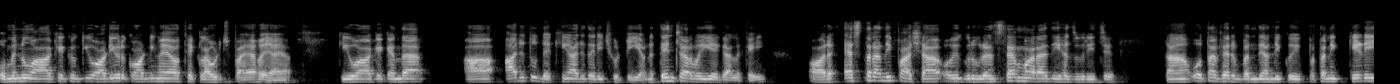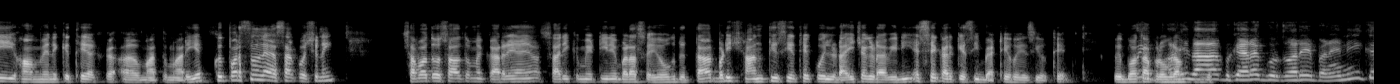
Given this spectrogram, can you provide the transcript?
ਉਹ ਮੈਨੂੰ ਆ ਕੇ ਕਿਉਂਕਿ ਉਹ ਆਡੀਓ ਰਿਕਾਰਡਿੰਗ ਹੋਇਆ, ਉੱਥੇ ਕਲਾਊਡ 'ਚ ਪਾਇਆ ਹੋਇਆ ਆ, ਕਿ ਉਹ ਆ ਕੇ ਕਹਿੰਦਾ, ਆ, ਅੱਜ ਤੂੰ ਦੇਖੀ, ਅੱਜ ਤੇਰੀ ਛੁੱਟੀ ਆ। ਉਹਨੇ ਤਿੰਨ ਚਾਰ ਵਾਰੀ ਇਹ ਗੱਲ ਕਹੀ। ਔਰ ਇਸ ਤਰ੍ਹਾਂ ਦੀ ਭਾਸ਼ਾ ਉਹ ਵੀ ਗੁਰੂ ਗ੍ਰੰਥ ਸਾਹਿਬ ਮਹਾਰਾਜ ਦੀ ਹਜ਼ੂਰੀ 'ਚ ਤਾਂ ਉਹ ਤਾਂ ਫਿਰ ਬੰਦਿਆਂ ਦੀ ਕੋਈ ਪਤਾ ਨਹੀਂ ਕਿਹੜੀ ਹਉਮੈ ਨੇ ਕਿੱਥੇ ਮੱਤ ਮਾਰੀ ਹੈ। ਕੋਈ ਪਰਸਨਲ ਐਸਾ ਕੁਝ ਨਹੀਂ। ਸਵਾ ਦੋ ਸਾਲ ਤੋਂ ਮੈਂ ਕਰ ਰਿਹਾ ਹਾਂ। ਸਾਰੀ ਕਮੇਟੀ ਨੇ ਬੜਾ ਸਹਿਯੋਗ ਦਿੱਤਾ ਔਰ ਬੜੀ ਸ਼ਾਂਤੀ ਸੀ ਇੱਥੇ ਕੋਈ ਲੜਾਈ ਝਗੜਾ ਵੀ ਨਹੀਂ। ਇਸੇ ਕਰਕੇ ਅਸੀਂ ਬੈਠੇ ਹੋਏ ਸੀ ਉੱਥੇ। ਕੋਈ ਬਹੁਤਾ ਪ੍ਰੋਗਰਾਮ ਬਾਈਲਾ ਵਗੈਰਾ ਗੁਰਦੁਆਰੇ ਬਣੇ ਨਹੀਂ? ਕਿ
